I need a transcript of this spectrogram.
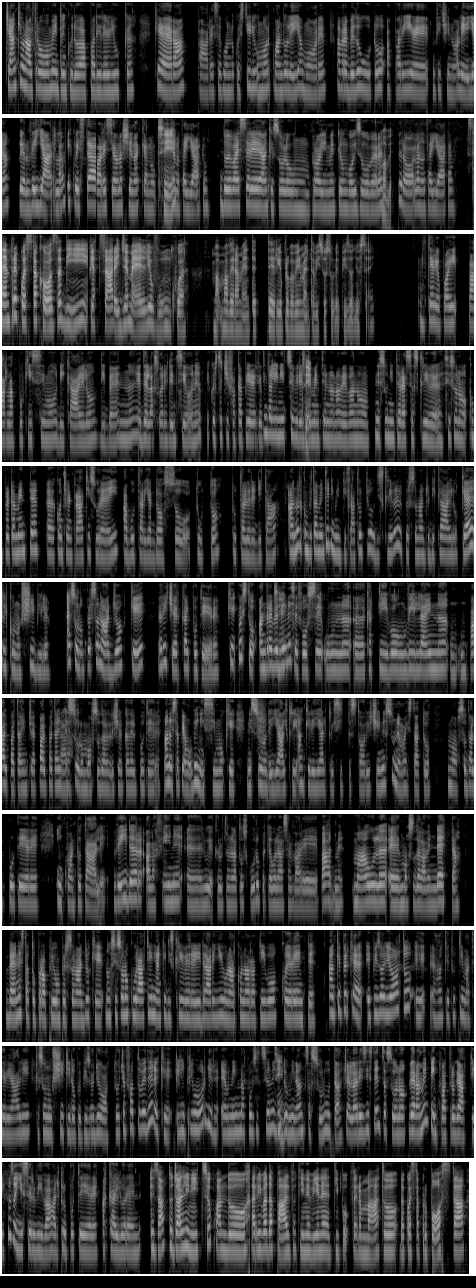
C'è anche un altro momento in cui doveva apparire Luke, che era, pare, secondo questi rumor, quando Leia muore. Avrebbe dovuto apparire vicino a Leia per vegliarla e questa pare sia una scena che hanno, sì. che hanno tagliato. Doveva essere anche solo un, probabilmente un voice over, Vabbè. però l'hanno tagliata. Sempre questa cosa di piazzare i gemelli ovunque. Ma, ma veramente, Terrio probabilmente ha visto solo episodio 6. Terrio poi parla pochissimo di Kylo, di Ben e della sua redenzione e questo ci fa capire che fin dall'inizio evidentemente sì. non avevano nessun interesse a scrivere, si sono completamente eh, concentrati su Rey, a buttargli addosso tutto, tutta l'eredità, hanno completamente dimenticato il di scrivere il personaggio di Kylo, che è riconoscibile. È solo un personaggio che ricerca il potere. Che questo andrebbe sì. bene se fosse un uh, cattivo, un villain, un, un Palpatine, cioè Palpatine Brava. è solo mosso dalla ricerca del potere. Ma noi sappiamo benissimo che nessuno degli altri, anche degli altri Sith storici, nessuno è mai stato mosso dal potere in quanto tale. Vader alla fine eh, lui è caduto nel lato oscuro perché voleva salvare Padme. Maul è mosso dalla vendetta. Ben è stato proprio un personaggio che non si sono curati neanche di scrivere e di dargli un arco narrativo coerente. Anche perché episodio 8 e anche tutti i materiali che sono usciti dopo episodio 8 ci hanno fatto vedere che il primo ordine è in una posizione sì. di dominanza assoluta, cioè la resistenza sono veramente in quattro gatti. Cosa gli serviva altro potere a Kylo Ren? Esatto, già all'inizio quando arriva da Palpatine viene tipo fermato da questa proposta,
